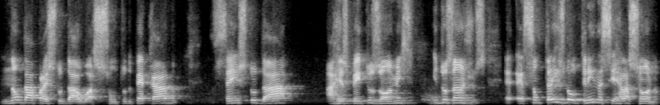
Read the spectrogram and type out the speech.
não dá para estudar o assunto do pecado sem estudar a respeito dos homens e dos anjos. É, é, são três doutrinas que se relacionam.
